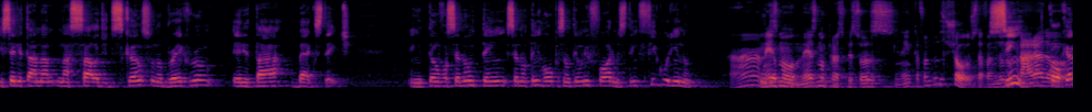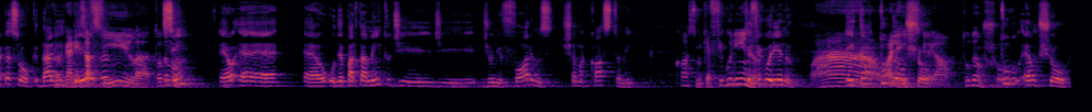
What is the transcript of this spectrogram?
E se ele está na, na sala de descanso, no break room, ele está backstage. Então você não tem, você não tem roupa, você não tem uniforme, você tem figurino. Ah, O mesmo, mesmo para as pessoas, nem tá falando dos shows, tá falando Sim, do cara do, qualquer pessoa da organiza a limpeza. fila, todo sim, mundo. é, é, é o departamento de, de, de uniformes chama costuming, Costume, que é figurino. que é figurino. Uau, Então, tudo é um show. Tudo é um show. Tudo é um show.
